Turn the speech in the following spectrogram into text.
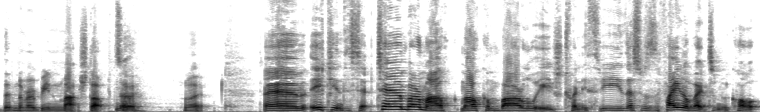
they've never been matched up to. Right. Um, 18th of September, Mal- Malcolm Barlow, aged 23. This was the final victim to, call-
